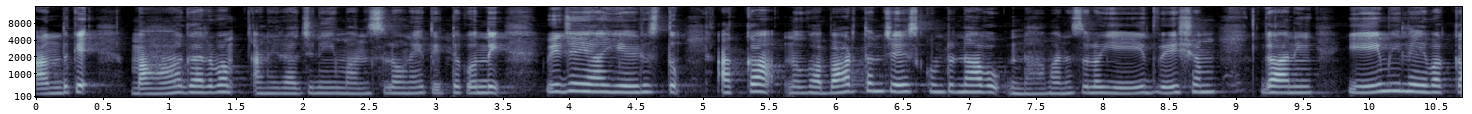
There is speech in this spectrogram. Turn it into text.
అందుకే మహాగర్వం అని రజని మనసులోనే తిట్టుకుంది. విజయ ఏడుస్తూ అక్క నువ్వు అపార్థం చేసుకుంటున్నావు. నా మనసులో ఏ ద్వేషం కానీ ఏమీ లేవక్క.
